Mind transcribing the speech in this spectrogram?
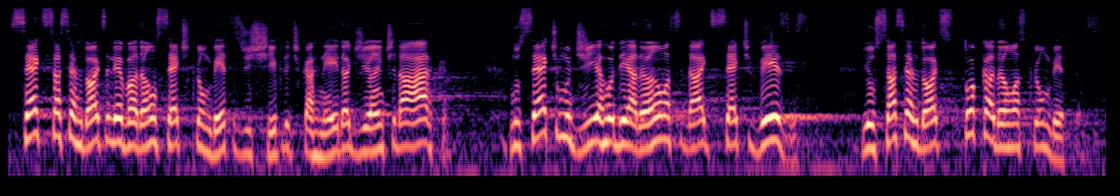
Sete sacerdotes levarão sete trombetas de chifre de carneiro adiante da arca. No sétimo dia rodearão a cidade sete vezes, e os sacerdotes tocarão as trombetas.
